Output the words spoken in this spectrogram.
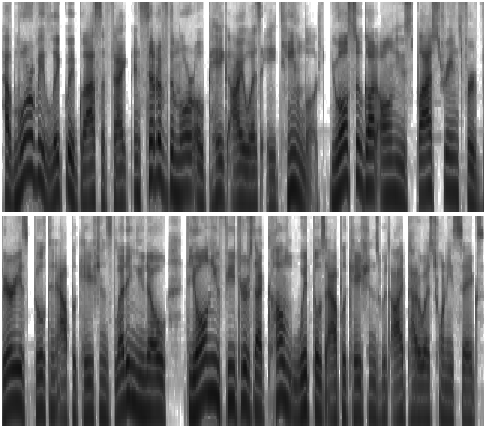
have more of a liquid glass effect instead of the more opaque iOS 18 look. You also got all new splash screens for various built-in applications letting you know the all new features that come with those applications with iPadOS 26.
